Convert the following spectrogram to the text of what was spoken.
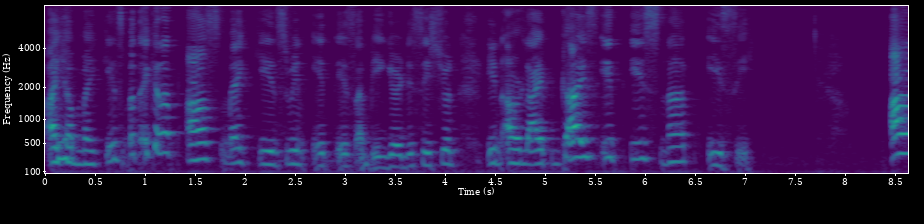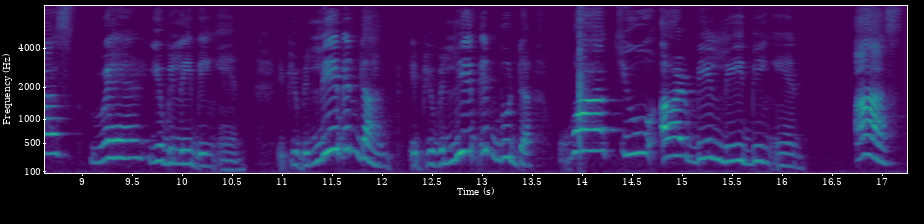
I have my kids, but I cannot ask my kids when it is a bigger decision in our life. Guys, it is not easy. Ask where you believing in. If you believe in God, if you believe in Buddha, what you are believing in, ask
